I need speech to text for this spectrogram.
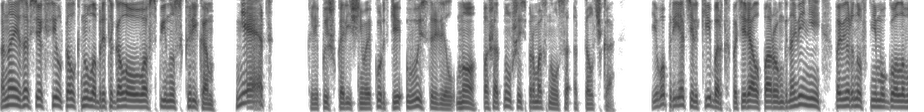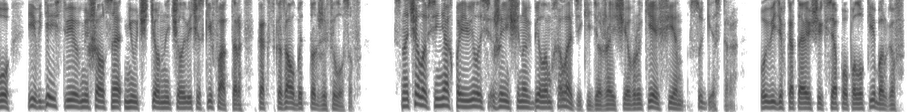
Она изо всех сил толкнула Бритоголового в спину с криком «Нет!». Крепыш в коричневой куртке выстрелил, но, пошатнувшись, промахнулся от толчка. Его приятель-киборг потерял пару мгновений, повернув к нему голову, и в действие вмешался неучтенный человеческий фактор, как сказал бы тот же философ. Сначала в синях появилась женщина в белом халатике, держащая в руке фен сугестера. Увидев катающихся по полу киборгов,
